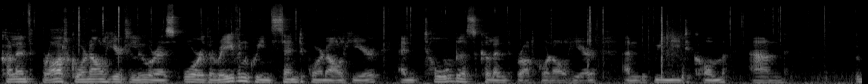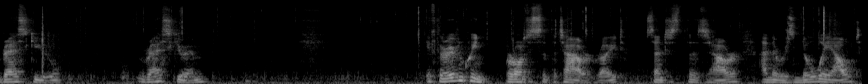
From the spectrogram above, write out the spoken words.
Kalenth brought Gornal here to lure us, or the Raven Queen sent Gornal here and told us Kalenth brought Gornal here, and we need to come and rescue, rescue him. If the Raven Queen brought us to the tower, right, sent us to the tower, and there was no way out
